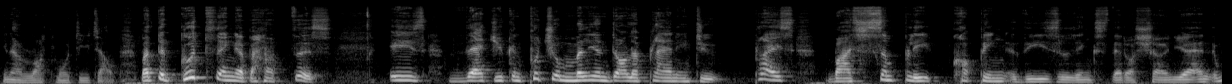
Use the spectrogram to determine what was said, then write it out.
in a lot more detail. But the good thing about this is that you can put your million dollar plan into place by simply copying these links that are shown here. And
